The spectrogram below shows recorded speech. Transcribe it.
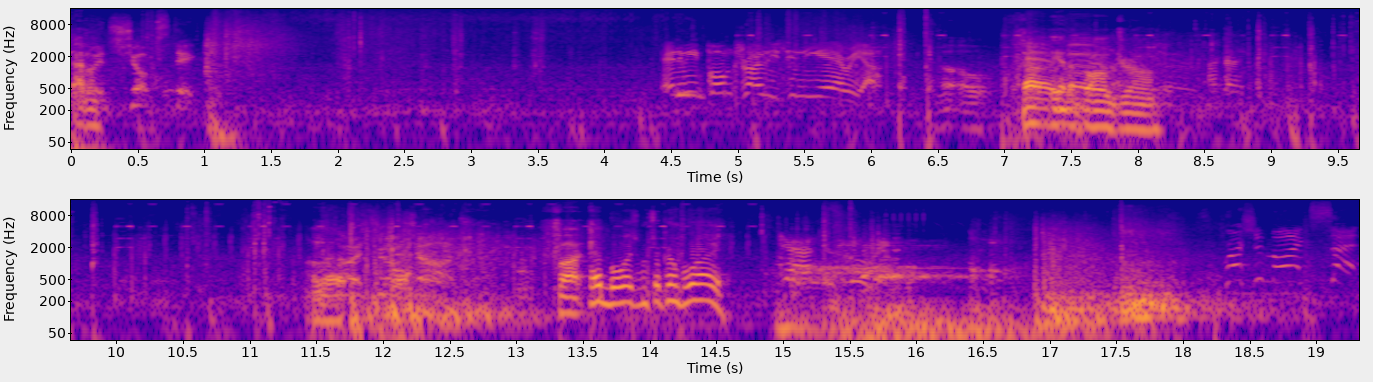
Got him. Shock stick. Enemy bomb drone is in the area. Uh-oh. Oh, They got a bomb uh, drone. Hold up. Throwing drill charge. Fuck. Hey, boys, what's to come play? Gas is moving. Russian mine set.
